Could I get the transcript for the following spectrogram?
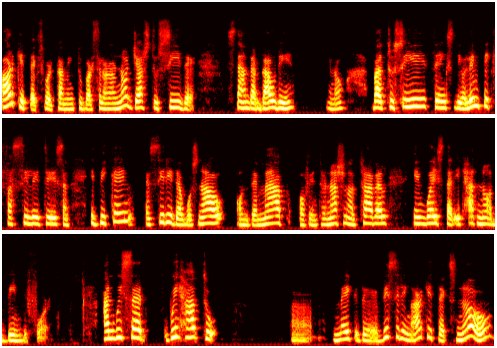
architects were coming to Barcelona, not just to see the standard Gaudi, you know, but to see things, the Olympic facilities, and it became a city that was now on the map of international travel in ways that it had not been before. And we said, we have to uh, make the visiting architects know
